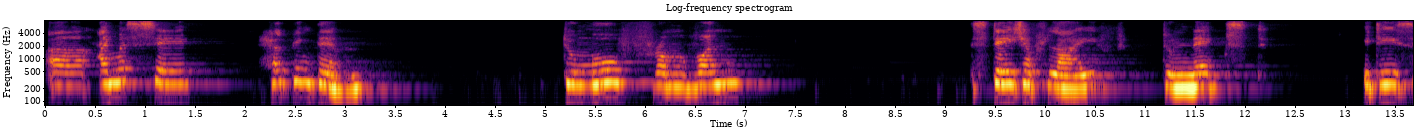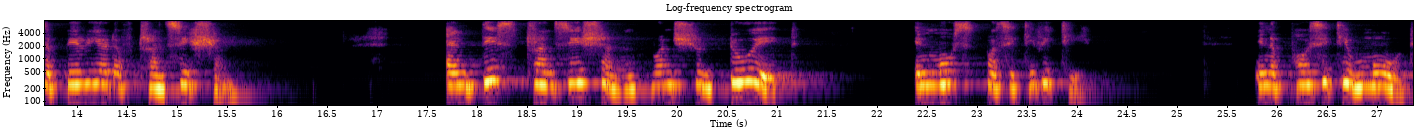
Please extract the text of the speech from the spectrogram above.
Uh, I must say, helping them to move from one stage of life to next it is a period of transition and this transition one should do it in most positivity, in a positive mood,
